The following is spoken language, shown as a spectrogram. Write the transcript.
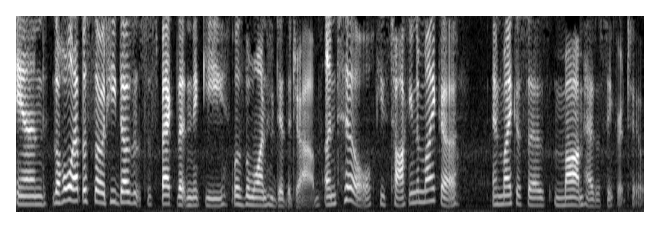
And the whole episode, he doesn't suspect that Nikki was the one who did the job until he's talking to Micah and Micah says, Mom has a secret too.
